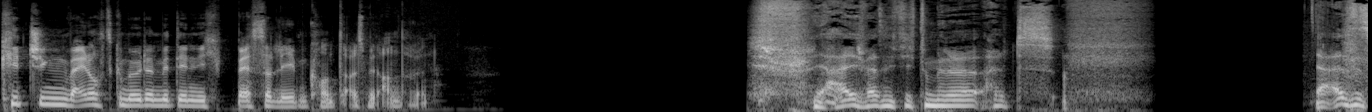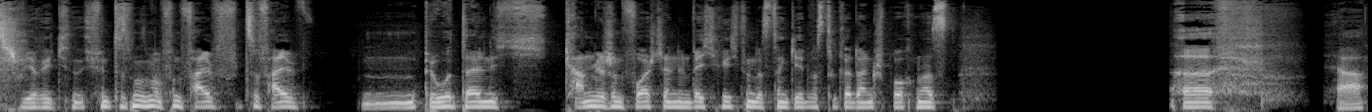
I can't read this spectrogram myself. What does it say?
kitschigen Weihnachtskomödien, mit denen ich besser leben konnte als mit anderen. Ja, ich weiß nicht, ich tue mir halt. Ja, es ist schwierig. Ich finde, das muss man von Fall zu Fall hm, beurteilen. Ich kann mir schon vorstellen, in welche Richtung das dann geht, was du gerade angesprochen hast. Äh, ja.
